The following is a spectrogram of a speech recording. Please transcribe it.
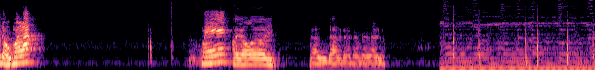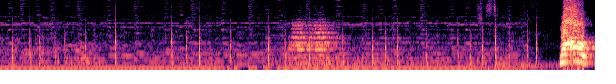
đủ má đó. Mé Ôi ôi. Đừng đừng đừng đừng đừng đừng. No!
